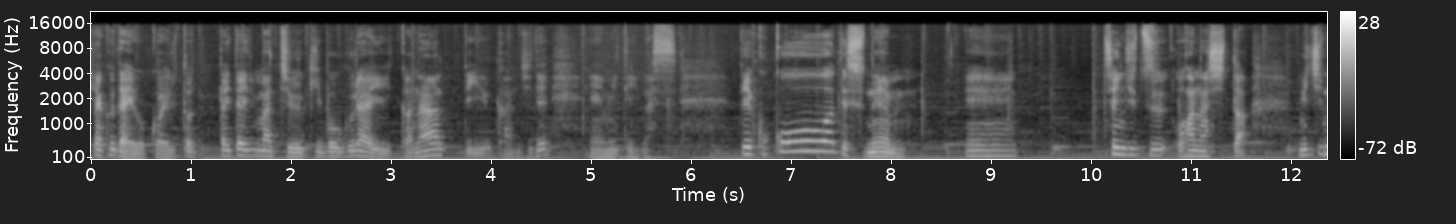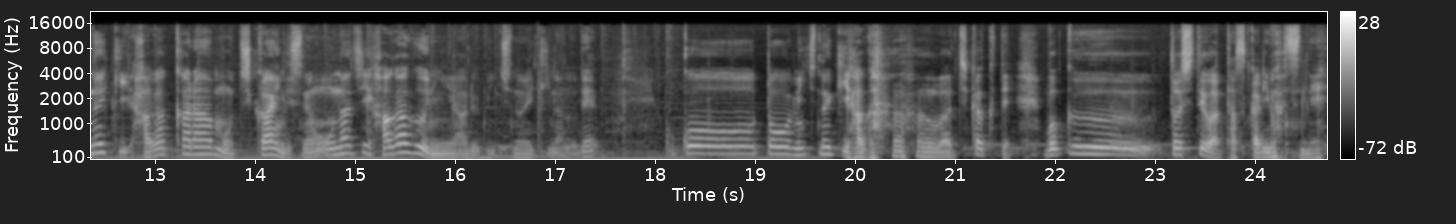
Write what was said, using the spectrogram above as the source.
100台を超えると大体まあ中規模ぐらいかなっていう感じで、え、見ています。でここはですね、えー、先日お話した道の駅芳賀からも近いんですね。同じ芳賀郡にある道の駅なのでここと道の駅芳賀は近くて僕としては助かりますね。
